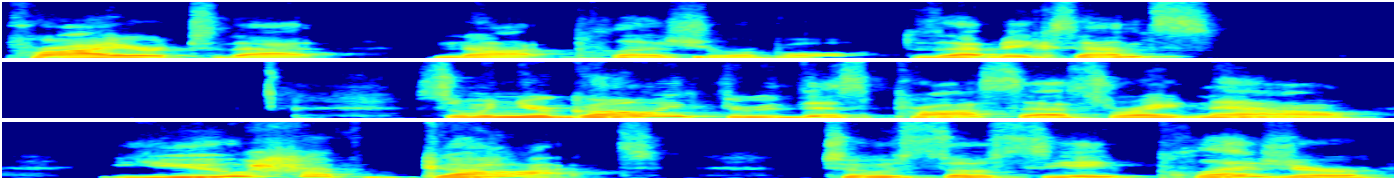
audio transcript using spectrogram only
prior to that not pleasurable does that make sense so when you're going through this process right now you have got to associate pleasure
